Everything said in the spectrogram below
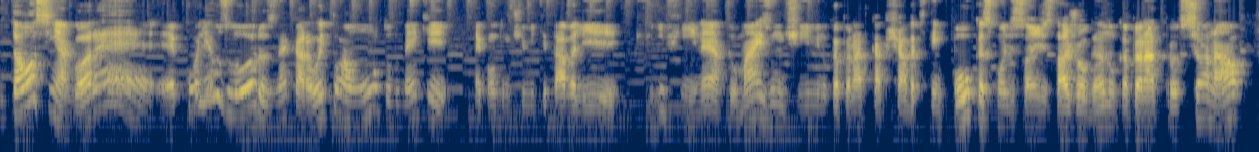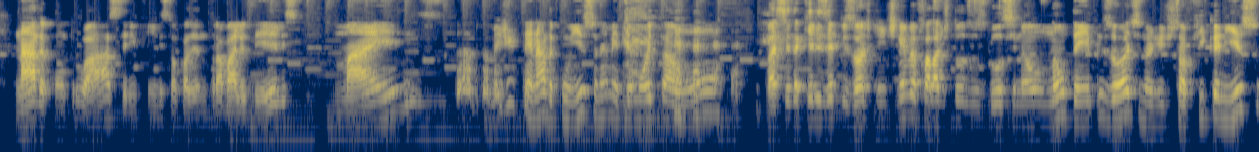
Então, assim, agora é, é colher os louros, né, cara? 8 a 1 tudo bem que é contra um time que tava ali. Enfim, né, Arthur? Mais um time no Campeonato Capixaba que tem poucas condições de estar jogando um campeonato profissional. Nada contra o Aster, enfim, eles estão fazendo o trabalho deles. Mas tá, também a gente tem nada com isso, né? Metemos 8 a 1 Vai ser daqueles episódios que a gente nem vai falar de todos os gols, senão não tem episódio, senão a gente só fica nisso.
